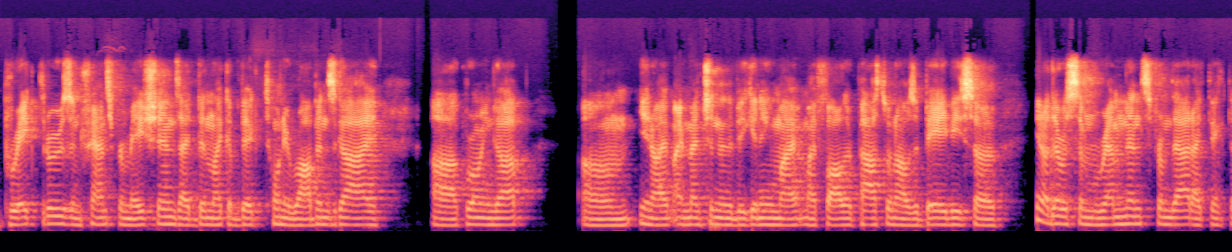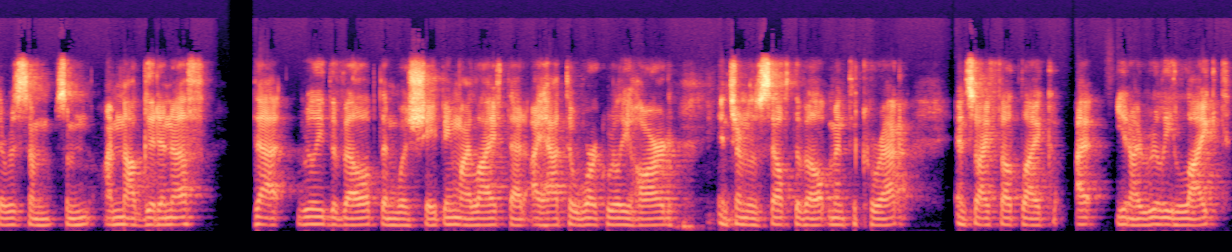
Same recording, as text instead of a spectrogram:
breakthroughs and transformations. I'd been like a big Tony Robbins guy uh, growing up. Um, you know, I, I, mentioned in the beginning my my father passed when I was a baby, so you know there was some remnants from that. I think there was some some I'm not good enough that really developed and was shaping my life that I had to work really hard in terms of self development to correct. And so I felt like I you know I really liked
